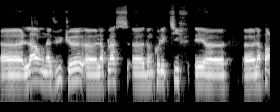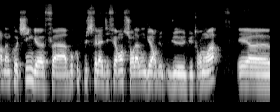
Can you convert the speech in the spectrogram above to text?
Euh, là, on a vu que euh, la place euh, d'un collectif et la part d'un coaching a beaucoup plus fait la différence sur la longueur du, du, du tournoi. Et euh,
